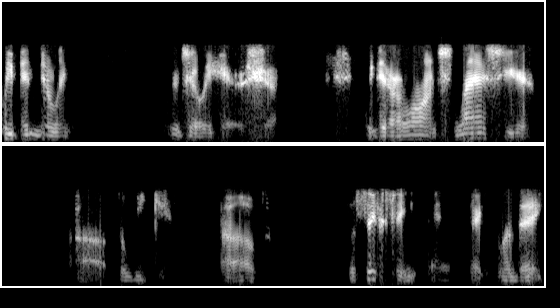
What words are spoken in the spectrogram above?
we've been doing Joey Harris Show. We did our launch last year, uh, the weekend of the 16th, and next Monday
